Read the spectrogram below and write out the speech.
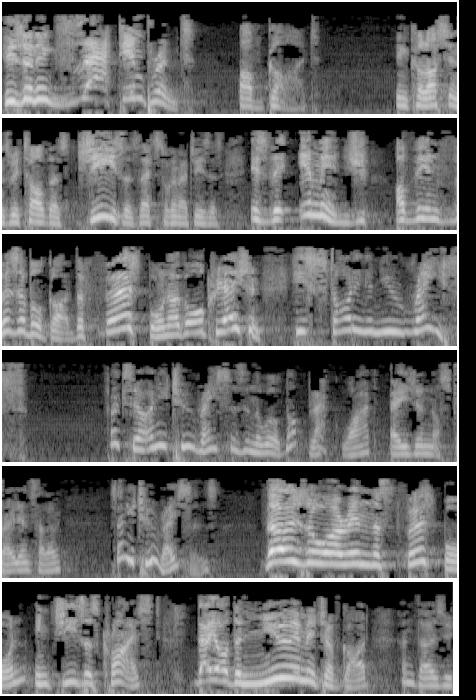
He's an exact imprint of God. In Colossians, we told us Jesus, that's talking about Jesus, is the image of the invisible God, the firstborn of all creation. He's starting a new race. Folks, there are only two races in the world not black, white, Asian, Australian, South African. There's only two races. Those who are in the firstborn in Jesus Christ, they are the new image of God, and those who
